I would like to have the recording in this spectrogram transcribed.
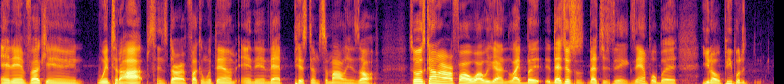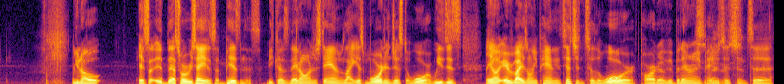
and then fucking went to the ops and started fucking with them, and then that pissed them Somalians off. So it's kind of our fault why we got like, but that's just that's just an example. But you know, people, you know, it's it, that's what we say it's a business because they don't understand like it's more than just a war. We just they don't everybody's only paying attention to the war part of it, but they don't even It's pay business. attention to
